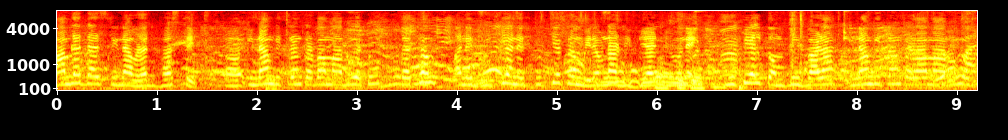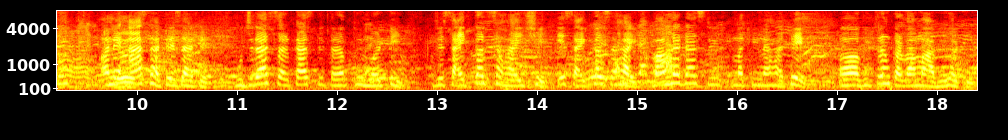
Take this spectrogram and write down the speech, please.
મામલતદારશ્રીના વડદ હસ્તે ઇનામ વિતરણ કરવામાં આવ્યું હતું. પ્રથમ અને દ્વિતીય અને તૃતીય ક્રમ મેળવનાર વિદ્યાર્થીઓને યુપીએલ કંપની દ્વારા ઇનામ વિતરણ કરવામાં આવ્યું હતું અને આ સાથે સાથે ગુજરાત સરકારશ્રી તરફથી મળતી જે સાયકલ સહાય છે, એ સાયકલ સહાય મામલતદાર શ્રીમતીના હાથે વિતરણ કરવામાં આવ્યું હતું.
